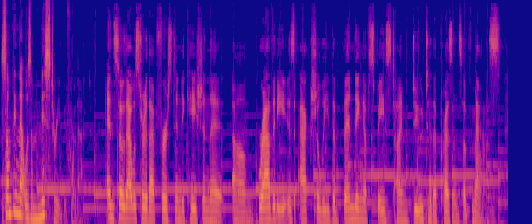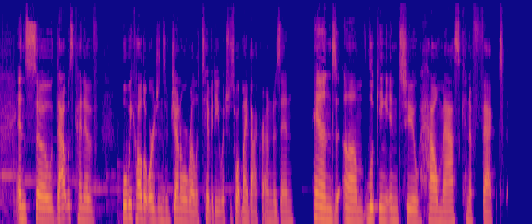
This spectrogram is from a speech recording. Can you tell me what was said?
something that was a mystery before that. And so that was sort of that first indication that um, gravity is actually the bending of space time due to the presence of mass. And so that was kind of what we call the origins of general relativity, which is what my background was in, and um, looking into how mass can affect the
